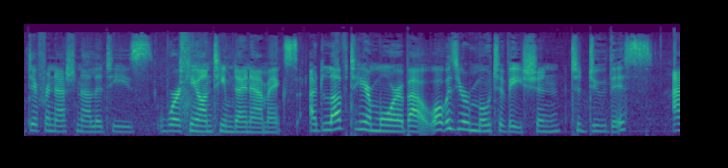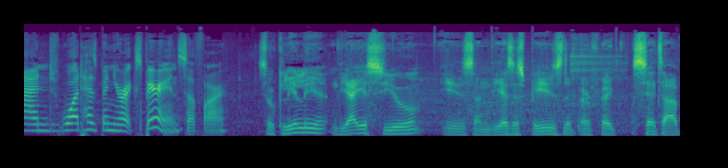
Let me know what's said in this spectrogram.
different nationalities, working on team dynamics. I'd love to hear more about what was your motivation to do this and what has been your experience so far. So clearly, the ISU is and the SSP is the perfect setup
